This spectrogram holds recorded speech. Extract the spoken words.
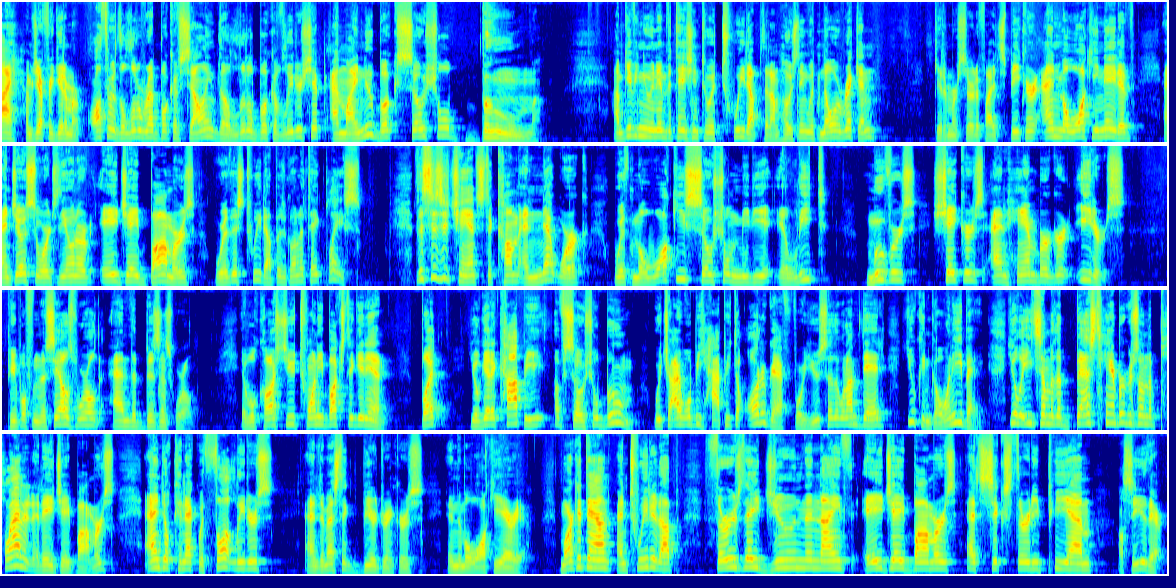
Hi, I'm Jeffrey Gitomer, author of The Little Red Book of Selling, The Little Book of Leadership, and my new book, Social Boom. I'm giving you an invitation to a tweet up that I'm hosting with Noah Rickun, Gitomer certified speaker and Milwaukee native, and Joe Sorge, the owner of AJ Bombers, where this tweet up is going to take place. This is a chance to come and network with Milwaukee's social media elite, movers, shakers, and hamburger eaters people from the sales world and the business world. It will cost you 20 bucks to get in, but you'll get a copy of Social Boom, which I will be happy to autograph for you so that when I'm dead, you can go on eBay. You'll eat some of the best hamburgers on the planet at AJ Bombers, and you'll connect with thought leaders and domestic beer drinkers in the Milwaukee area. Mark it down and tweet it up Thursday, June the 9th, AJ Bombers at 6:30 p.m. I'll see you there.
